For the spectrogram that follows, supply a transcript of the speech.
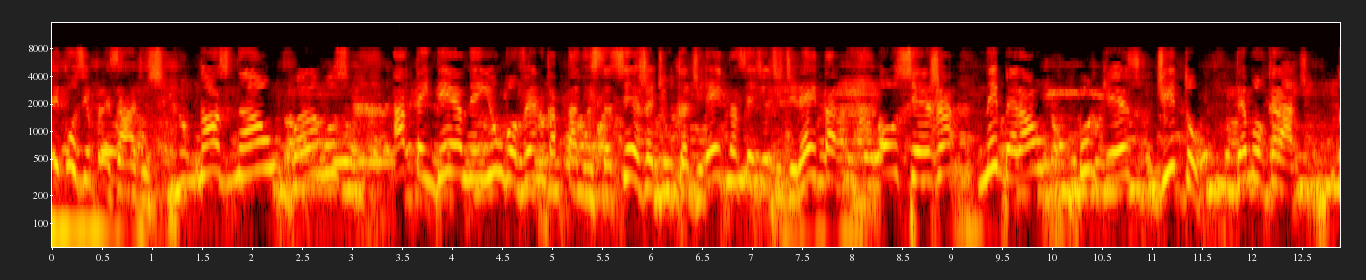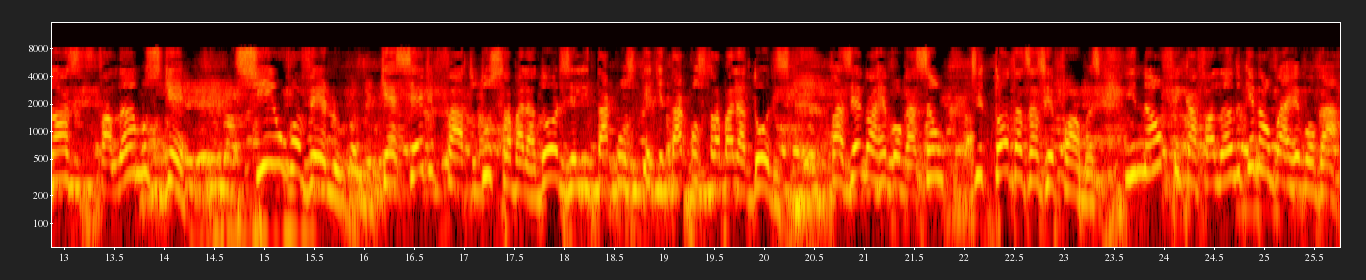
e com os empresários. Nós não vamos atender a nenhum governo capitalista, seja de ultradireita, seja de direita, ou seja liberal burguês dito democrático. Nós falamos que se o governo quer ser de fato dos trabalhadores, ele tá com, tem que estar tá com os trabalhadores, fazendo a revogação de todas as reformas e não ficar falando que não vai revogar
